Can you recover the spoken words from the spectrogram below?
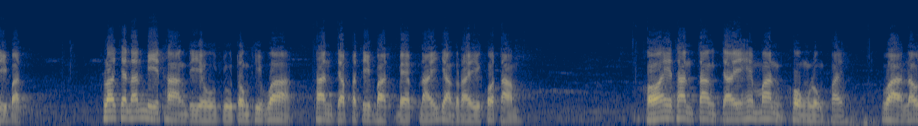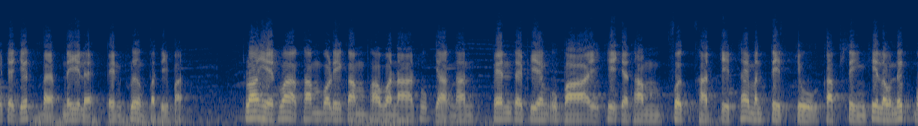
ฏิบัติ เพราะฉะนั้นมีทางเดียวอยู่ตรงที่ว่าท่านจะปฏิบัติแบบไหนอย่างไรก็ตาม ขอให้ท่านตั้งใจให้มั่นคงลงไป ว่าเราจะยึดแบบนี้แหละเป็นเครื่องปฏิบัติ เพราะเหตุว่าคำบริกรรมภาวนาทุกอย่างนั้น เป็นแต่เพียงอุบายที่จะทำฝึกขัดจิตให้มันติดอยู่กับสิ่งที่เรานึกบ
